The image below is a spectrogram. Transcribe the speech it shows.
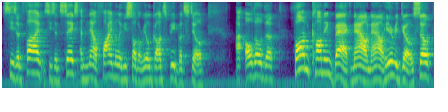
season 5, season 6, and now finally we saw the real Godspeed, but still. Uh, although the Thawne coming back, now, now, here we go. So,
